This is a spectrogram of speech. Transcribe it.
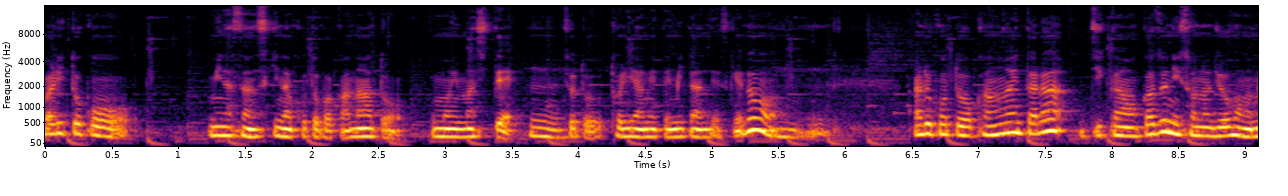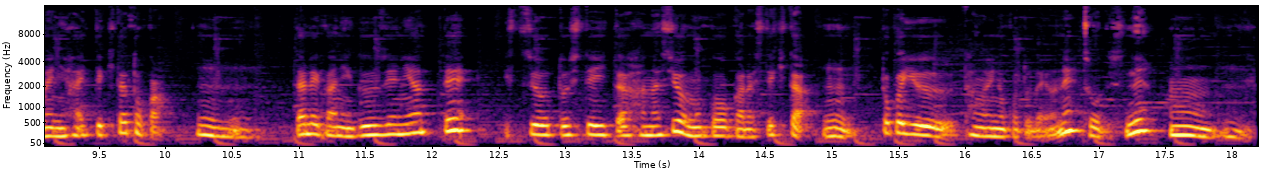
割とこう皆さん好きな言葉かなと思いましてうん。ちょっと取り上げてみたんですけど、うんうん。あることを考えたら時間を置かずにその情報が目に入ってきたとかうんうん。誰かに偶然に会って必要としていた話を向こうからしてきたうん。とかいう類のことだよね。そうですね。うんうん。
